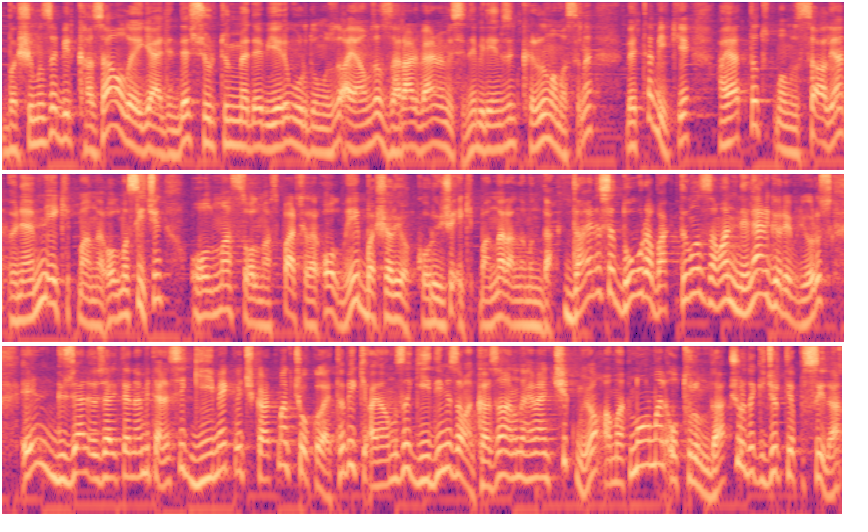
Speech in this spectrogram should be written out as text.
başımıza bir kaza olayı geldiğinde sürtünmede bir yeri vurduğumuzda ayağımıza zarar vermemesini, bileğimizin kırılmamasını ve tabii ki hayatta tutmamızı sağlayan önemli ekipmanlar olması için olmazsa olmaz parçalar olmayı başarıyor koruyucu ekipmanlar anlamında. Dynas'a Dover'a baktığımız zaman neler görebiliyoruz? En güzel özelliklerinden bir tanesi giymek ve çıkartmak çok kolay. Tabii ki ayağımıza giydiğimiz zaman kaza anında hemen çıkmıyor ama normal oturumda şuradaki cırt yapısıyla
